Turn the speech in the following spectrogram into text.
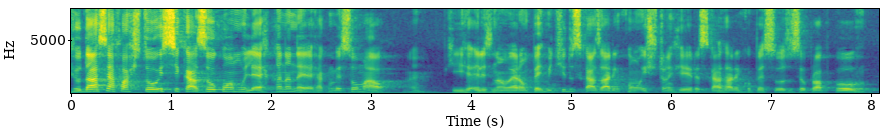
Judá se afastou e se casou com uma mulher cananeia. Já começou mal, né? que eles não eram permitidos casarem com estrangeiras, casarem com pessoas do seu próprio povo.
